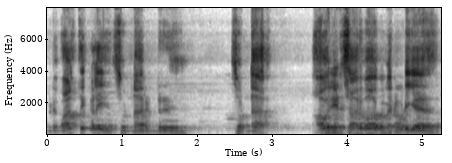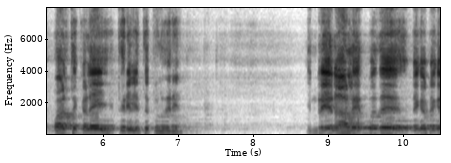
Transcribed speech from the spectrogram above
என்னுடைய வாழ்த்துக்களை சொன்னார் என்று சொன்னார். அவரின் சார்பாகவும் என்னுடைய வாழ்த்துக்களை தெரிவித்துக் கொள்கிறேன். இன்றைய நாள் என்பது மிக மிக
